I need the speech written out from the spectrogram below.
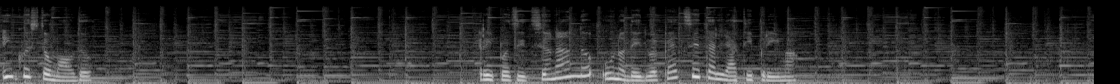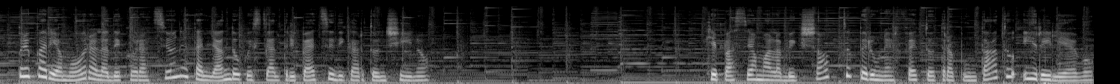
In questo modo. Riposizionando uno dei due pezzi tagliati prima. Prepariamo ora la decorazione tagliando questi altri pezzi di cartoncino che passiamo alla Big Shot per un effetto trapuntato in rilievo.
